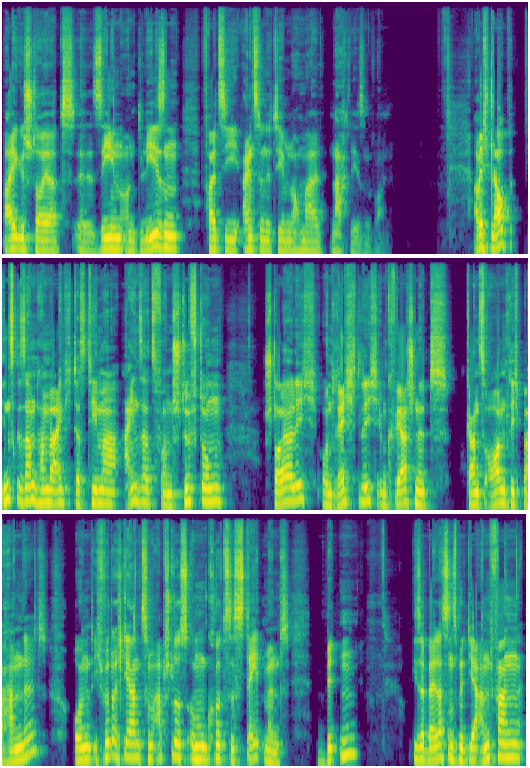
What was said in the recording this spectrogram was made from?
beigesteuert äh, sehen und lesen, falls Sie einzelne Themen nochmal nachlesen wollen. Aber ich glaube, insgesamt haben wir eigentlich das Thema Einsatz von Stiftungen steuerlich und rechtlich im Querschnitt ganz ordentlich behandelt. Und ich würde euch gerne zum Abschluss um ein kurzes Statement bitten. Isabel, lass uns mit dir anfangen.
